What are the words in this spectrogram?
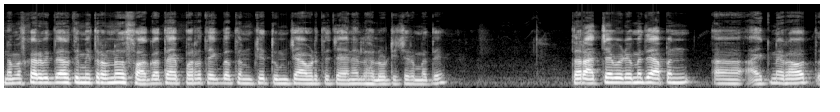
नमस्कार विद्यार्थी मित्रांनो स्वागत आहे परत एकदा तुमचे तुमच्या आवडते चॅनल हॅलो टीचरमध्ये तर आजच्या व्हिडिओमध्ये आपण ऐकणार आहोत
